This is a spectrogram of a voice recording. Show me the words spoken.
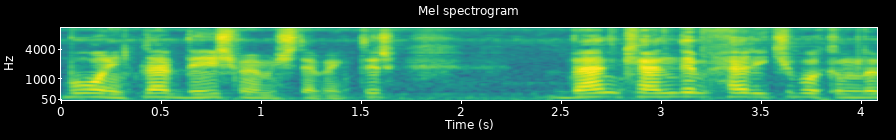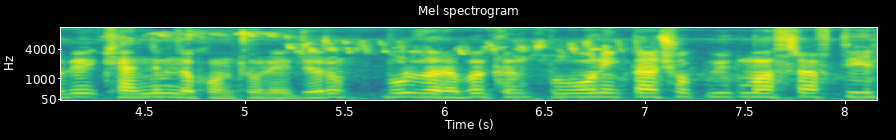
bu o-ringler değişmemiş demektir. Ben kendim her iki bakımda bir kendim de kontrol ediyorum. Buralara bakın. Bu o-ringler çok büyük masraf değil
